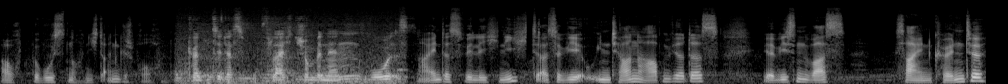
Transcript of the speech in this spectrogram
auch bewusst noch nicht angesprochen. Könnten Sie das vielleicht schon benennen? Wo ist Nein, das will ich nicht. Also wir intern haben wir das. Wir wissen, was sein könnte.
